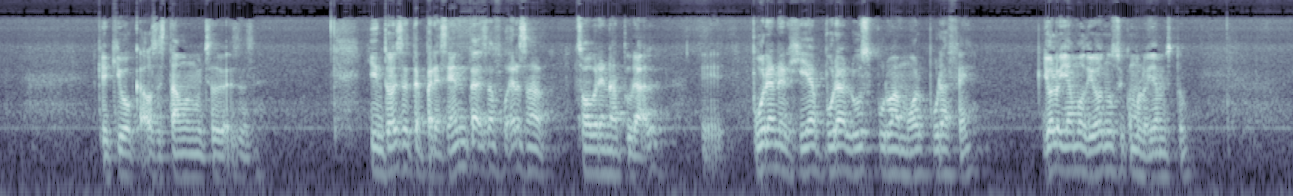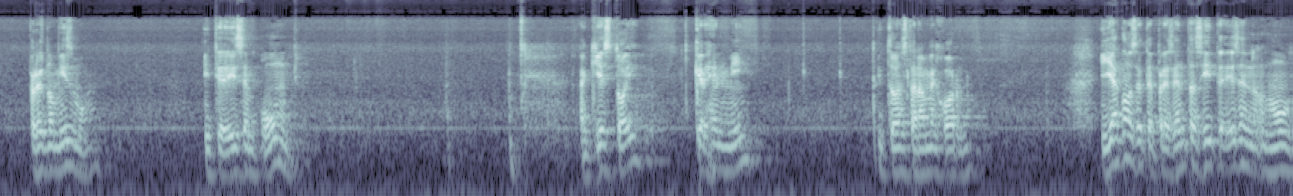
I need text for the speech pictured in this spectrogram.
Qué equivocados estamos muchas veces. Y entonces se te presenta esa fuerza sobrenatural, eh, pura energía, pura luz, puro amor, pura fe. Yo lo llamo Dios, no sé cómo lo llames tú. Pero es lo mismo. Y te dicen, ¡pum! Aquí estoy, cree en mí y todo estará mejor, ¿no? Y ya cuando se te presenta así, te dicen, no, no,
